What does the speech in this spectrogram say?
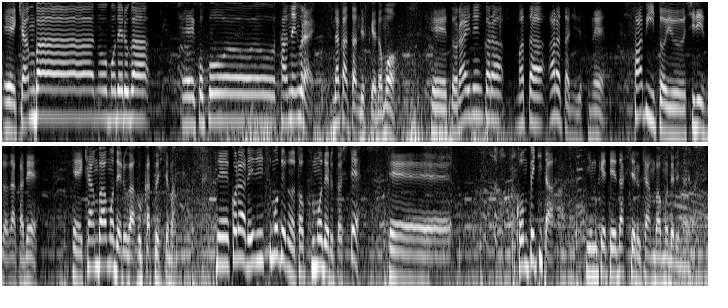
え、キャンバーのモデルが、え、ここ3年ぐらいなかったんですけども、えーと、来年からまた新たにですねサビーというシリーズの中で、え、キャンバーモデルが復活してます。でこれはレディースモデルのトップモデルとして、えー、コンペティターに向けて出しているキャンバーモデルになります。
